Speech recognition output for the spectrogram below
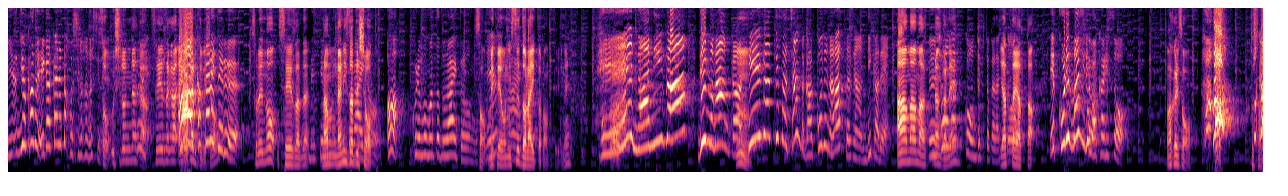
遊戯王カードに描かれた星の話ね。そう後ろになんか星座があ描かれてるでしょ？れてる。それの星座で何座でしょう？とあこれもまたドライトロンね。そうメテオニスはいドライトロンというね、へえ何座？でもなんか、うん。星座ってさちゃんと学校で習ったじゃん理科で、ああまあまあうんなんかね。小学校の時とかだけど。やったやった。えこれマジでわかりそうわかりそう。どうした？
